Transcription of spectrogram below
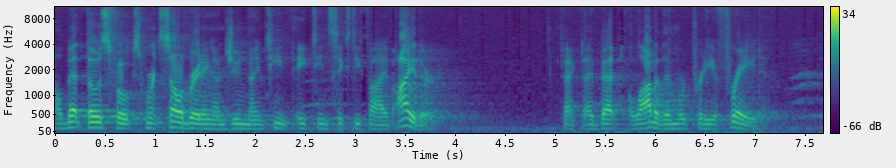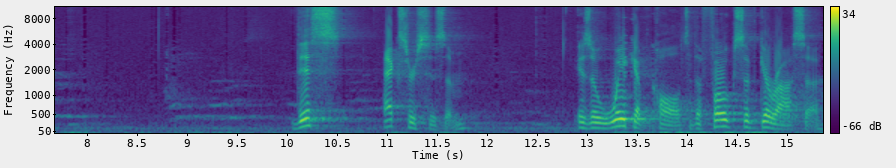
I'll bet those folks weren't celebrating on June 19, 1865 either. In fact, I bet a lot of them were pretty afraid. This exorcism is a wake up call to the folks of Gerasa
